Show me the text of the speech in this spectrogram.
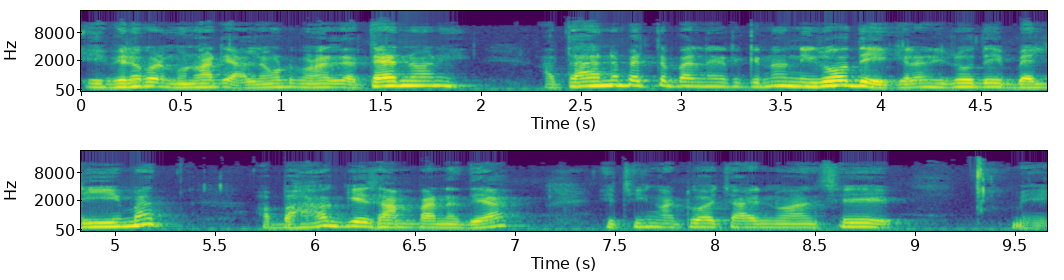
ඒ වෙනකොට මොනවාට අල්ලනකොට මොනවාට ඇතෑරනවනේ. අතහන්න පැත්ත බලන එකට කියනවා නිරෝධය කියලා. නිරෝධේ බැලීමත් අභාග්‍ය සම්පන්න දෙයක්. ඉතින් අටුවාචාර්යන් වහන්සේ මේ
